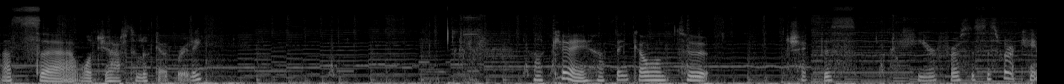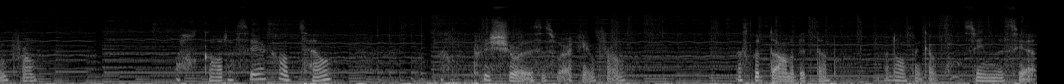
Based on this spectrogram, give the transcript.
That's uh, what you have to look at really. Okay, I think I want to check this here first. Is this where I came from? Oh god, I see, I can't tell. I'm pretty sure this is where I came from. Let's go down a bit then. I don't think I've seen this yet.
